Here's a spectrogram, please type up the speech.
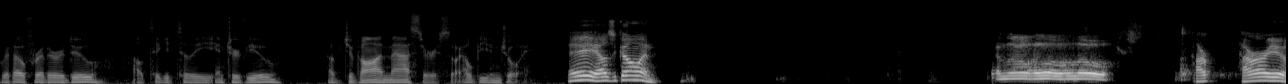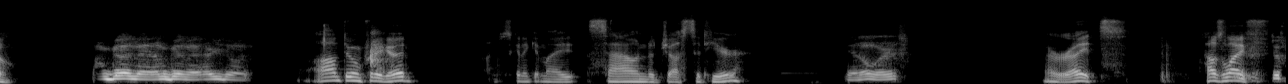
without further ado, I'll take you to the interview of Javon Masters. So I hope you enjoy. Hey, how's it going? Hello, hello, hello. How, how are you? I'm good, man. I'm good, man. How are you doing? I'm doing pretty good. I'm just gonna get my sound adjusted here. Yeah, no worries. All right. How's life? Just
